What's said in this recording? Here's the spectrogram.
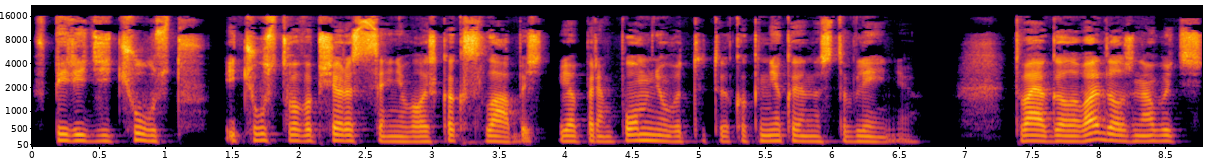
впереди чувств. И чувство вообще расценивалось как слабость. Я прям помню вот это как некое наставление. Твоя голова должна быть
